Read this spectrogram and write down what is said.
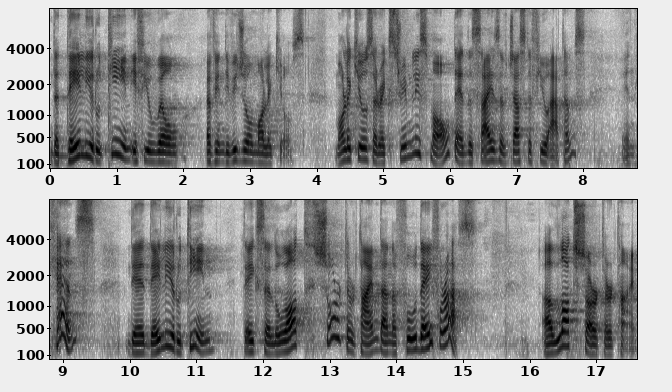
the daily routine, if you will, of individual molecules. Molecules are extremely small, they're the size of just a few atoms, and hence, their daily routine takes a lot shorter time than a full day for us. A lot shorter time.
